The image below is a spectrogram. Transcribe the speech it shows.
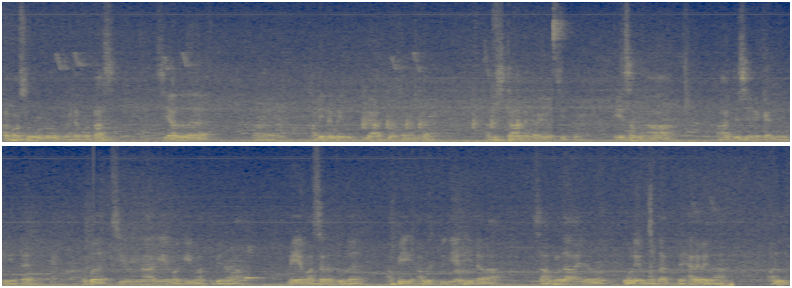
අතපසු වුණු වැඩ කොටස් සියල්ල කඩිනමින් ක්‍රියාත්මක කරන්න අදිෂ්ඨාන කරගෙන සිටිනවා. ඒ සඳහා රාජ්‍ය සේවකයන් හැටියට ඔබ සියලු දෙනාගේ වගකීමක් තිබෙනවා මේ වසර තුල අපි අලුත් විදියට හිතලා සම්ප්‍රදායන කෝලේ මතක් බැහැර වෙලා අලුත්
